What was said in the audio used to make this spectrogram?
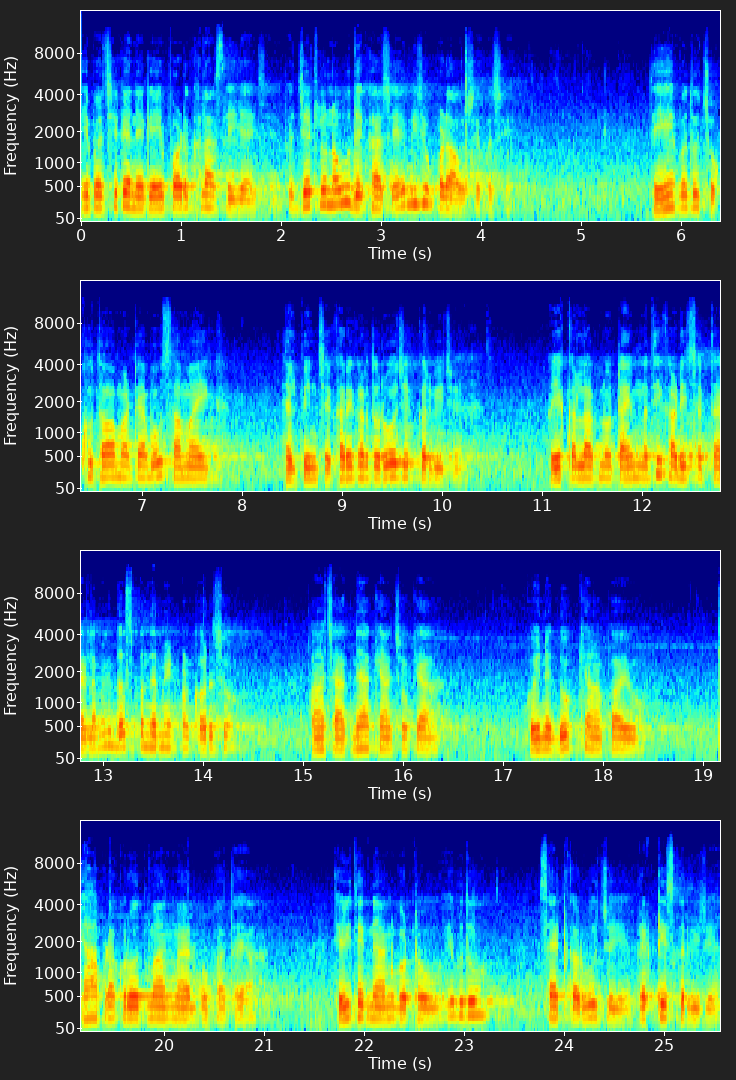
એ પછી કહે ને કે એ પડ ખલાસ થઈ જાય છે. જેટલું નવું દેખાશે, એ બીજું પડ આવશે પછી. તો એ બધું ચોખ્ખું થવા માટે આ બહુ સામાયિક હેલ્પિંગ છે. ખરેખર તો રોજ એક કરવી છે. એક કલાકનો ટાઈમ નથી કાઢી શકતા એટલે અમે દસ પંદર મિનિટ પણ કરજો. પાંચ આજ્ઞા ક્યાં ચૂક્યા? કોઈને દુઃખ ક્યાં અપાયું? ક્યાં આપણા ક્રોધમાન માયલ ઊભા થયા? કેવી રીતે જ્ઞાન ગોઠવવું? એ બધું સેટ કરવું જ જોઈએ. પ્રેક્ટિસ કરવી જોઈએ.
